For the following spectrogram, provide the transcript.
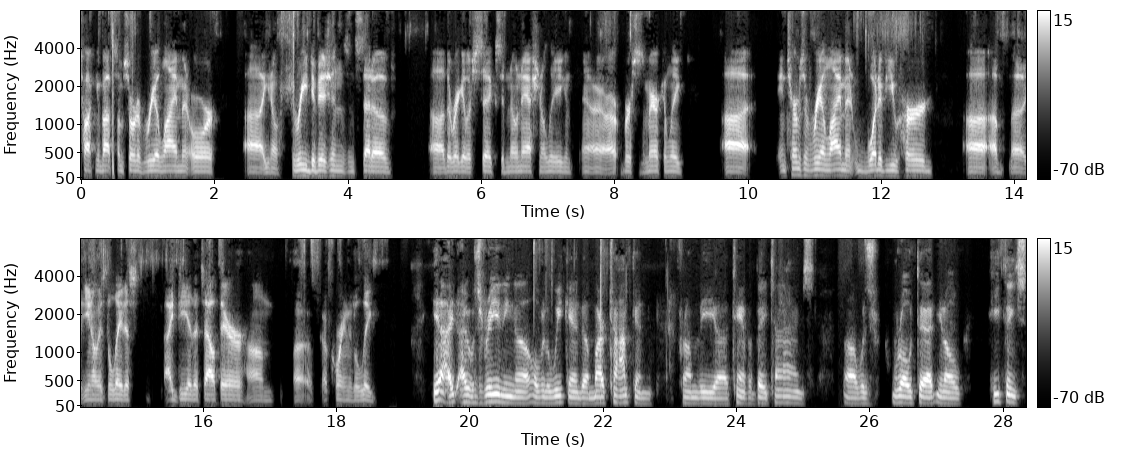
talking about some sort of realignment or uh, you know three divisions instead of uh, the regular six and no National League uh, versus American League. Uh, in terms of realignment, what have you heard uh, you know, is the latest idea that's out there um, according to the league. Yeah, I, I was reading uh, over the weekend. Uh, Marc Topkin from the uh, Tampa Bay Times was wrote that you know he thinks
